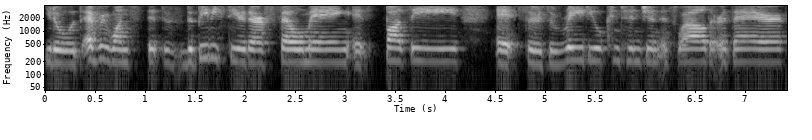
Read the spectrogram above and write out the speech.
You know, everyone's the, the BBC are there filming. It's buzzy. It's there's the radio contingent as well that are there.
